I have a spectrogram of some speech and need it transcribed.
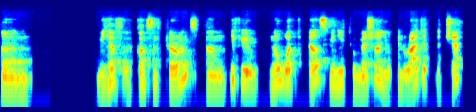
Um, we have a constant current. Um, if you know what else we need to measure, you can write it in the chat.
